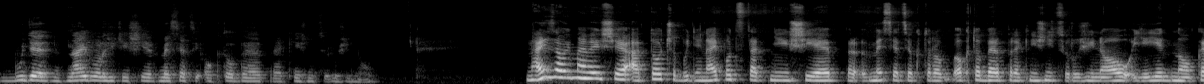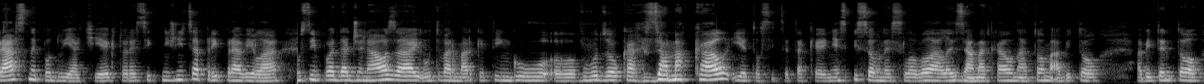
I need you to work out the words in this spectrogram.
bude najdôležitejšie v mesiaci október pre knižnicu Ružinov. Najzaujímavejšie a to, čo bude najpodstatnejšie v mesiaci oktober pre knižnicu Ružinov, je jedno krásne podujatie, ktoré si knižnica pripravila. Musím povedať, že naozaj útvar marketingu e, v úvodzovkách zamakal, je to síce také nespisovné slovo, ale zamakal na tom, aby to aby tento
